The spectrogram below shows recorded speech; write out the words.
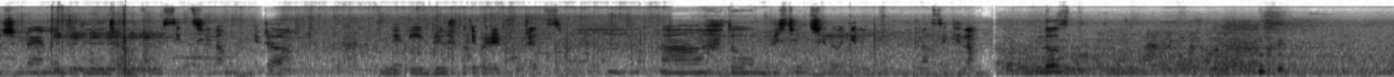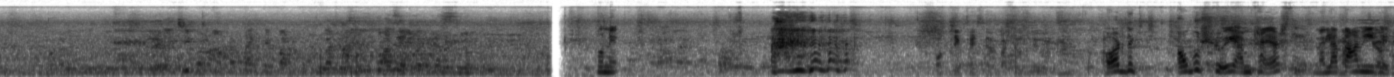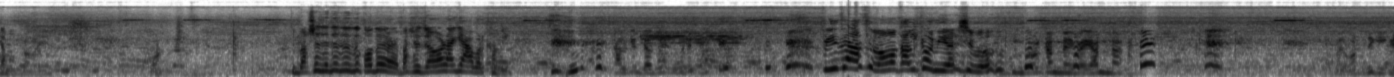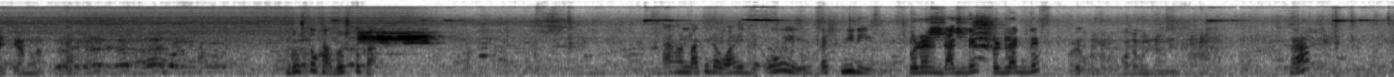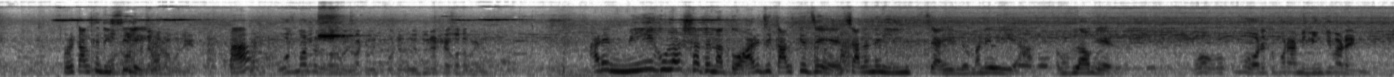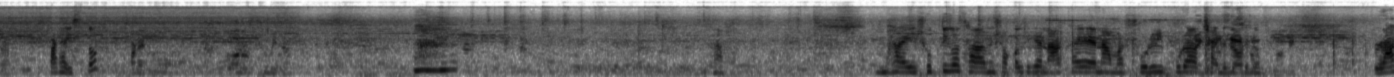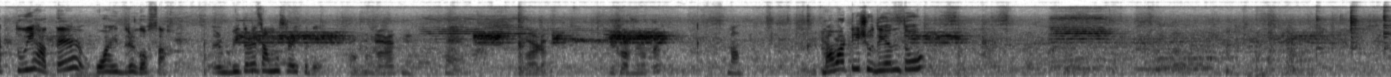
আসলে আমি দুদিন যাবত খুবই সিক ছিলাম। এটা মেবি বৃহস্পতিবারের ফুটেজ তো বৃষ্টি হচ্ছিল ওই দিন। ক্লাসে দোস্ত। ফোনে। অর্ধেক অবশ্যই আমি খাই আসছি নাহলে তা আমি খাইতাম। তুই বাসায় যেতে যেতে কত হয়? বাসায় যাওয়ার আগে আবার খাবি। ফ্রিজে আছে মামা কালকেও নিয়ে আসব। দরকার নাই ভাই আর না। অর্ধেকই খাইছি আর না। গোস্ত খা গোস্ত খা। এখন বাকিটা ওয়াহিদ ওই কাশ্মীরি। ওটা ডাক দে ওটা ডাক দে। হ্যাঁ? কালকে দিছিলি? ওর বলি হ্যাঁ আরে মেয়েগুলোর সাথে না তো। আর যে কালকে যে চালানের লিঙ্ক চাইলো মানে ওই ব্লগের ও ওরে তো পরে আমি লিঙ্কই পাঠাইনি। পাঠাইস তো? পাঠাইনি। সুবিধা। ভাই সত্যি কথা আমি সকাল থেকে না খাই না আমার শরীর পুরা ছাইড়ে দেওয়ার দিছিল। রাখ তুই হাতে ওয়াহিদরে গসা। ভিতরে চামচ রেখে দে? হ্যাঁ? না। মামা টিস্যু দিয়েন তো।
